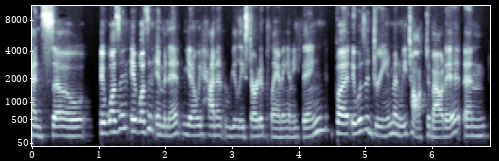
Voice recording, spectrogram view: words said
And so it wasn't it wasn't imminent. You know, we hadn't really started planning anything, but it was a dream and we talked about it and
